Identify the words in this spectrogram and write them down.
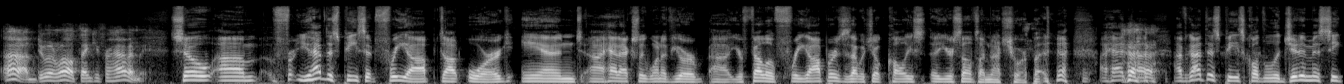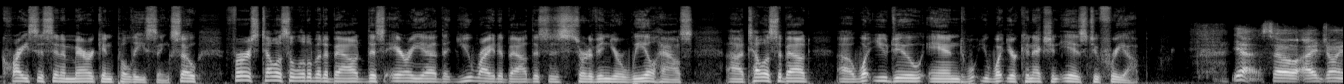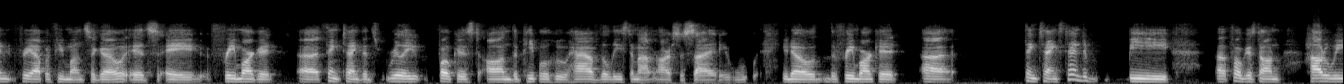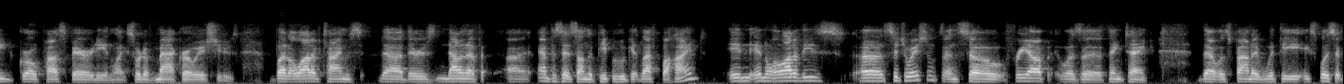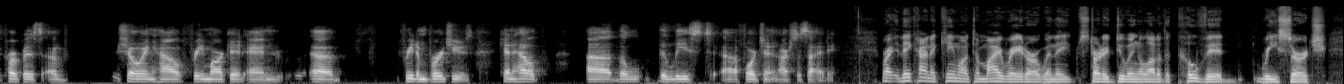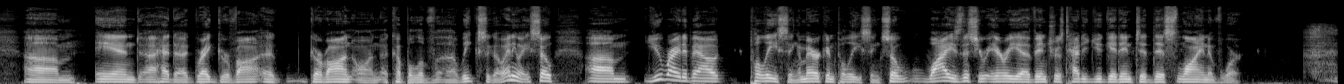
Ah, I'm doing well. Thank you for having me. So, um, for, you have this piece at freopp.org, and I had actually one of your uh, your fellow freeoppers. Is that what you'll call uh, yourselves? I'm not sure, but I had uh, I've got this piece called "The Legitimacy Crisis in American Policing." So, first, tell us a little bit about this area that you write about. This is sort of in your wheelhouse. Uh, tell us about uh, what you do and w- what your connection is to FreeOp. Yeah, so I joined FreeOp a few months ago. It's a free market uh, think tank that's really focused on the people who have the least amount in our society. You know, the free market uh, think tanks tend to be uh, focused on how do we grow prosperity and like sort of macro issues. But a lot of times uh, there's not enough uh, emphasis on the people who get left behind in, in a lot of these uh, situations. And so FreeOp was a think tank that was founded with the explicit purpose of showing how free market and uh, freedom virtues can help uh, the the least uh, fortunate in our society. Right. They kind of came onto my radar when they started doing a lot of the COVID research, um, and I had uh, Greg Garvan, uh, on a couple of uh, weeks ago. Anyway, so um, you write about policing, American policing. So why is this your area of interest? How did you get into this line of work?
